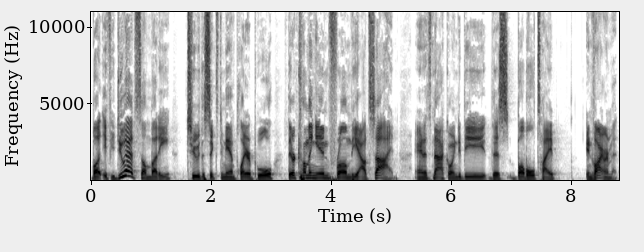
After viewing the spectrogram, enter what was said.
But if you do add somebody to the 60 man player pool, they're coming in from the outside, and it's not going to be this bubble type environment.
